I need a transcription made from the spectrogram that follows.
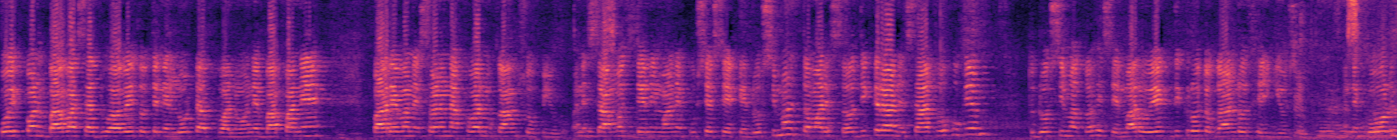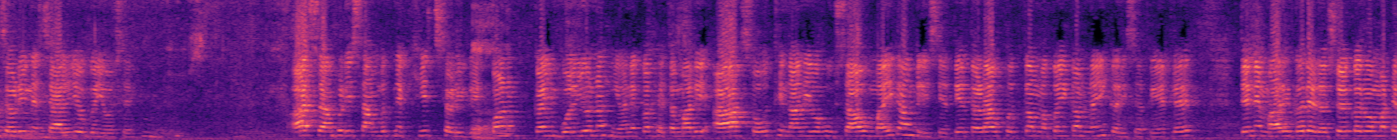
કોઈ પણ બાવા સાધુ આવે તો તેને લોટ આપવાનો અને બાપાને પારેવાને સણ નાખવાનું કામ સોંપ્યું. અને સામત તેની માને પૂછે છે કે, ડોશીમાં તમારે સ દીકરા અને સાત વહુ કેમ? તો ડોશીમાં કહે છે, મારો એક દીકરો તો ગાંડો થઈ ગયો છે અને ઘોર ચડીને ચાલ્યો ગયો છે. આ સાંભળી સામતને ખીચ ચડી ગઈ. પણ કંઈ બોલ્યો નહીં અને કહે તમારી આ સૌથી નાની વહુ સાવ માઈ કાંગલી છે. તે તળાવ ખોદકામમાં કંઈ કામ નહીં કરી શકે એટલે તેને મારે ઘરે રસોઈ કરવા માટે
